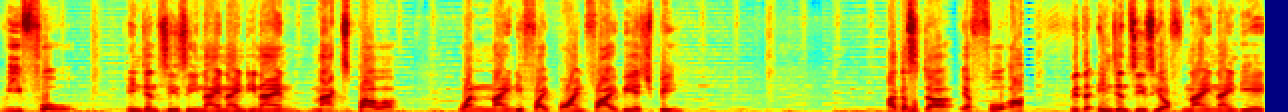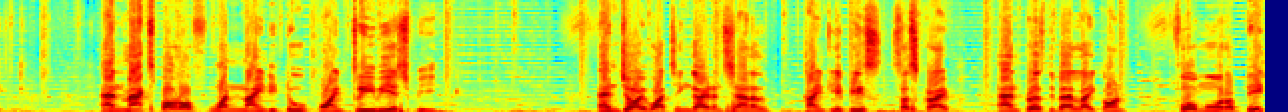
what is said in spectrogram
V4 engine cc 999 max power 195.5 bhp Agusta F4R with the engine cc of 998 and max power of 192.3 bhp enjoy watching guidance channel. Kindly please subscribe and press the bell icon for more update.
